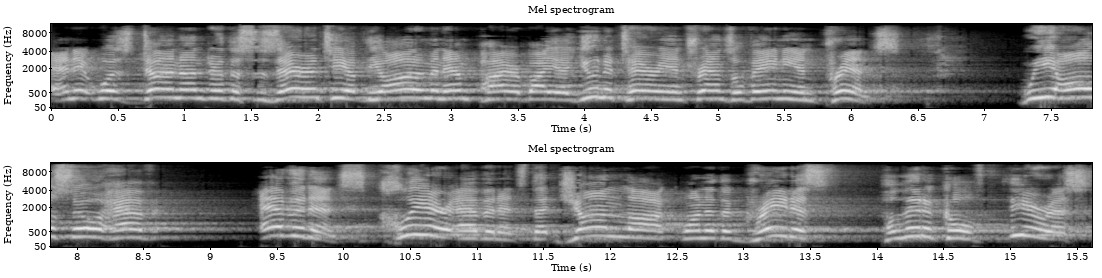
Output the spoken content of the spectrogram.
And it was done under the suzerainty of the Ottoman Empire by a Unitarian Transylvanian prince. We also have evidence, clear evidence that John Locke, one of the greatest political theorists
